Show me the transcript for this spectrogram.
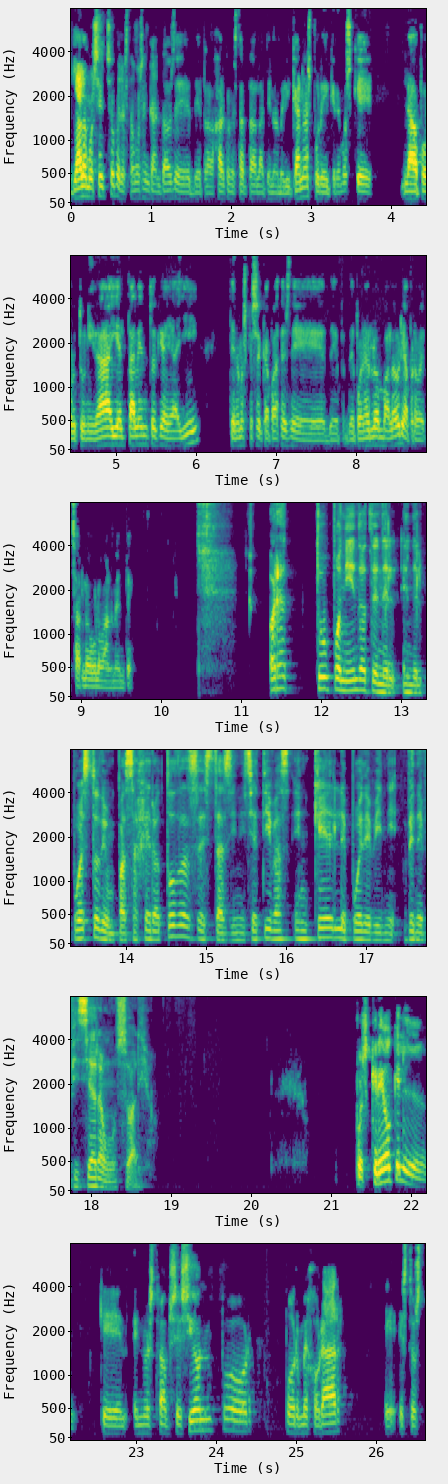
ya lo hemos hecho, pero estamos encantados de, trabajar con startups latinoamericanas porque creemos que la oportunidad y el talento que hay allí tenemos que ser capaces de, ponerlo en valor y aprovecharlo globalmente. Ahora, tú poniéndote en el, en el puesto de un pasajero, todas estas iniciativas, ¿en qué le puede beneficiar a un usuario? Pues creo que, que en nuestra obsesión por, por mejorar eh, estos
